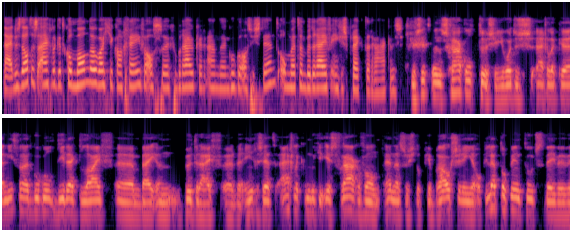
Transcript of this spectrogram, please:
Nou, dus dat is eigenlijk het commando wat je kan geven als uh, gebruiker aan de Google Assistent om met een bedrijf in gesprek te raken. Dus... Er zit een schakel tussen. Je wordt dus eigenlijk uh, niet vanuit Google direct live uh, bij een bedrijf erin gezet. Eigenlijk moet je eerst vragen van, hè, net zoals je het op je browser en je op je laptop intoetst, www,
